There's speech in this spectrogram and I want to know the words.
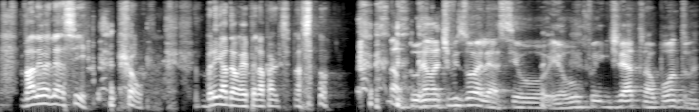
Valeu, LSI. Show. Obrigadão aí pela participação. Não, tu relativizou, aliás. Eu, eu fui direto ao ponto, né?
